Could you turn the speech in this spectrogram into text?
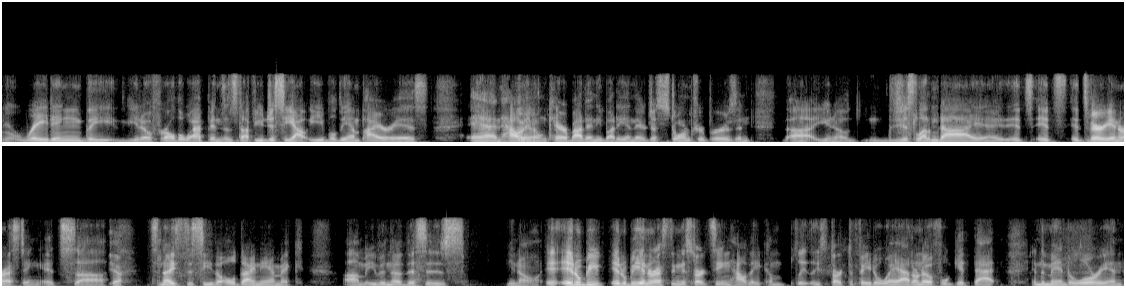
raiding the, you know, for all the weapons and stuff. You just see how evil the Empire is and how Oh, they yeah. don't care about anybody and they're just stormtroopers and, uh, you know, just let them die. It's, it's, it's very interesting. It's, uh, Yeah. it's nice to see the whole dynamic, um, even though this is, you know it, it'll be it'll be interesting to start seeing how they completely start to fade away i don't know if we'll get that in the mandalorian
